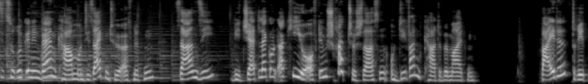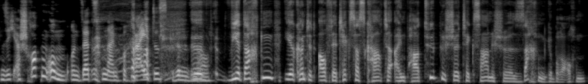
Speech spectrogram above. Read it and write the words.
Als sie zurück in den Van kamen und die Seitentür öffneten, sahen sie, wie Jetlag und Akio auf dem Schreibtisch saßen und die Wandkarte bemalten. Beide drehten sich erschrocken um und setzten ein breites Grinsen auf. Äh, wir dachten, ihr könntet auf der Texas-Karte ein paar typische texanische Sachen gebrauchen.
